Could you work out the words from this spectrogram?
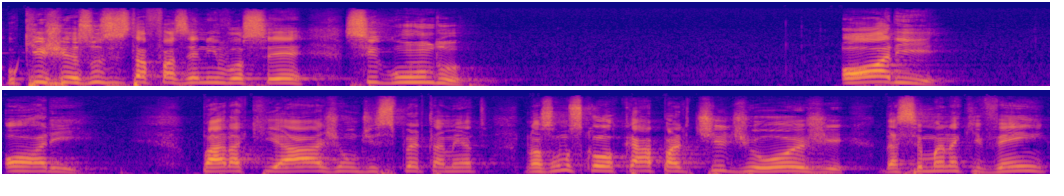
o que Jesus está fazendo em você. Segundo, ore, ore, para que haja um despertamento. Nós vamos colocar a partir de hoje, da semana que vem,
